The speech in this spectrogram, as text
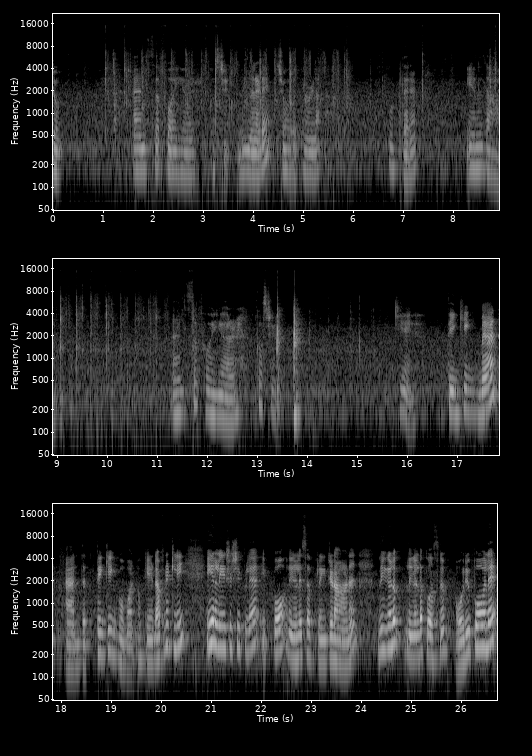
two answer for your question നിങ്ങളുടെ ചോദ്യത്തിനുള്ള ഉത്തരം എന്താകും? Answer for your question okay thinking man and the thinking woman okay definitely ഈ റിലേഷൻഷിപ്പിൽ ഇപ്പോൾ നിങ്ങൾ സെപ്പറേറ്റഡ് ആണ്. നിങ്ങളും നിങ്ങളുടെ പേഴ്സണും ഒരുപോലെ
